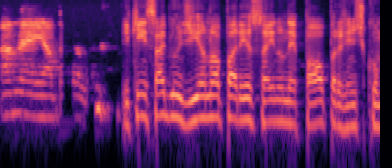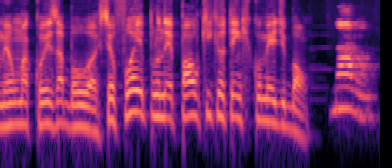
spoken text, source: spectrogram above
Amém. E quem sabe um dia eu não apareço aí no Nepal pra gente comer uma coisa boa. Se eu for pro Nepal, o que, que eu tenho que comer de bom? Momo.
